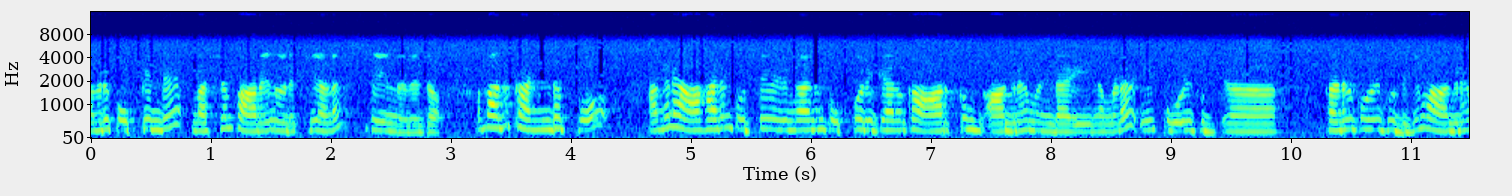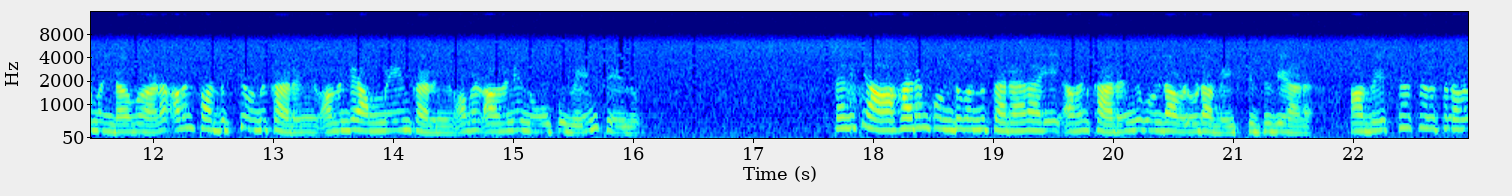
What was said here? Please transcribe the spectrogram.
അവർ കൊക്കിന്റെ വശം പാറയിൽ ഉരക്കിയാണ് ചെയ്യുന്നത് കേട്ടോ. അപ്പൊ അത് കണ്ടപ്പോ അങ്ങനെ ആഹാരം കൊത്തി വിഴുങ്ങാനും കൊക്കുരയ്ക്കാനും ഒക്കെ ആർക്കും ആഗ്രഹമുണ്ടായി. നമ്മുടെ ഈ കോഴി കടൽ കോഴിക്കുട്ടിക്കും ആഗ്രഹം ഉണ്ടാവുകയാണ് അവൻ പതുക്കെ ഒന്ന് കരഞ്ഞു. അവന്റെ അമ്മയും കരഞ്ഞു. അവൾ അവനെ നോക്കുകയും ചെയ്തു. തനിക്ക് ആഹാരം കൊണ്ടുവന്ന് തരാനായി അവൻ കരഞ്ഞുകൊണ്ട് അവളോട് അപേക്ഷിക്കുകയാണ്. അപേക്ഷാ സ്വരത്തിൽ അവൾ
